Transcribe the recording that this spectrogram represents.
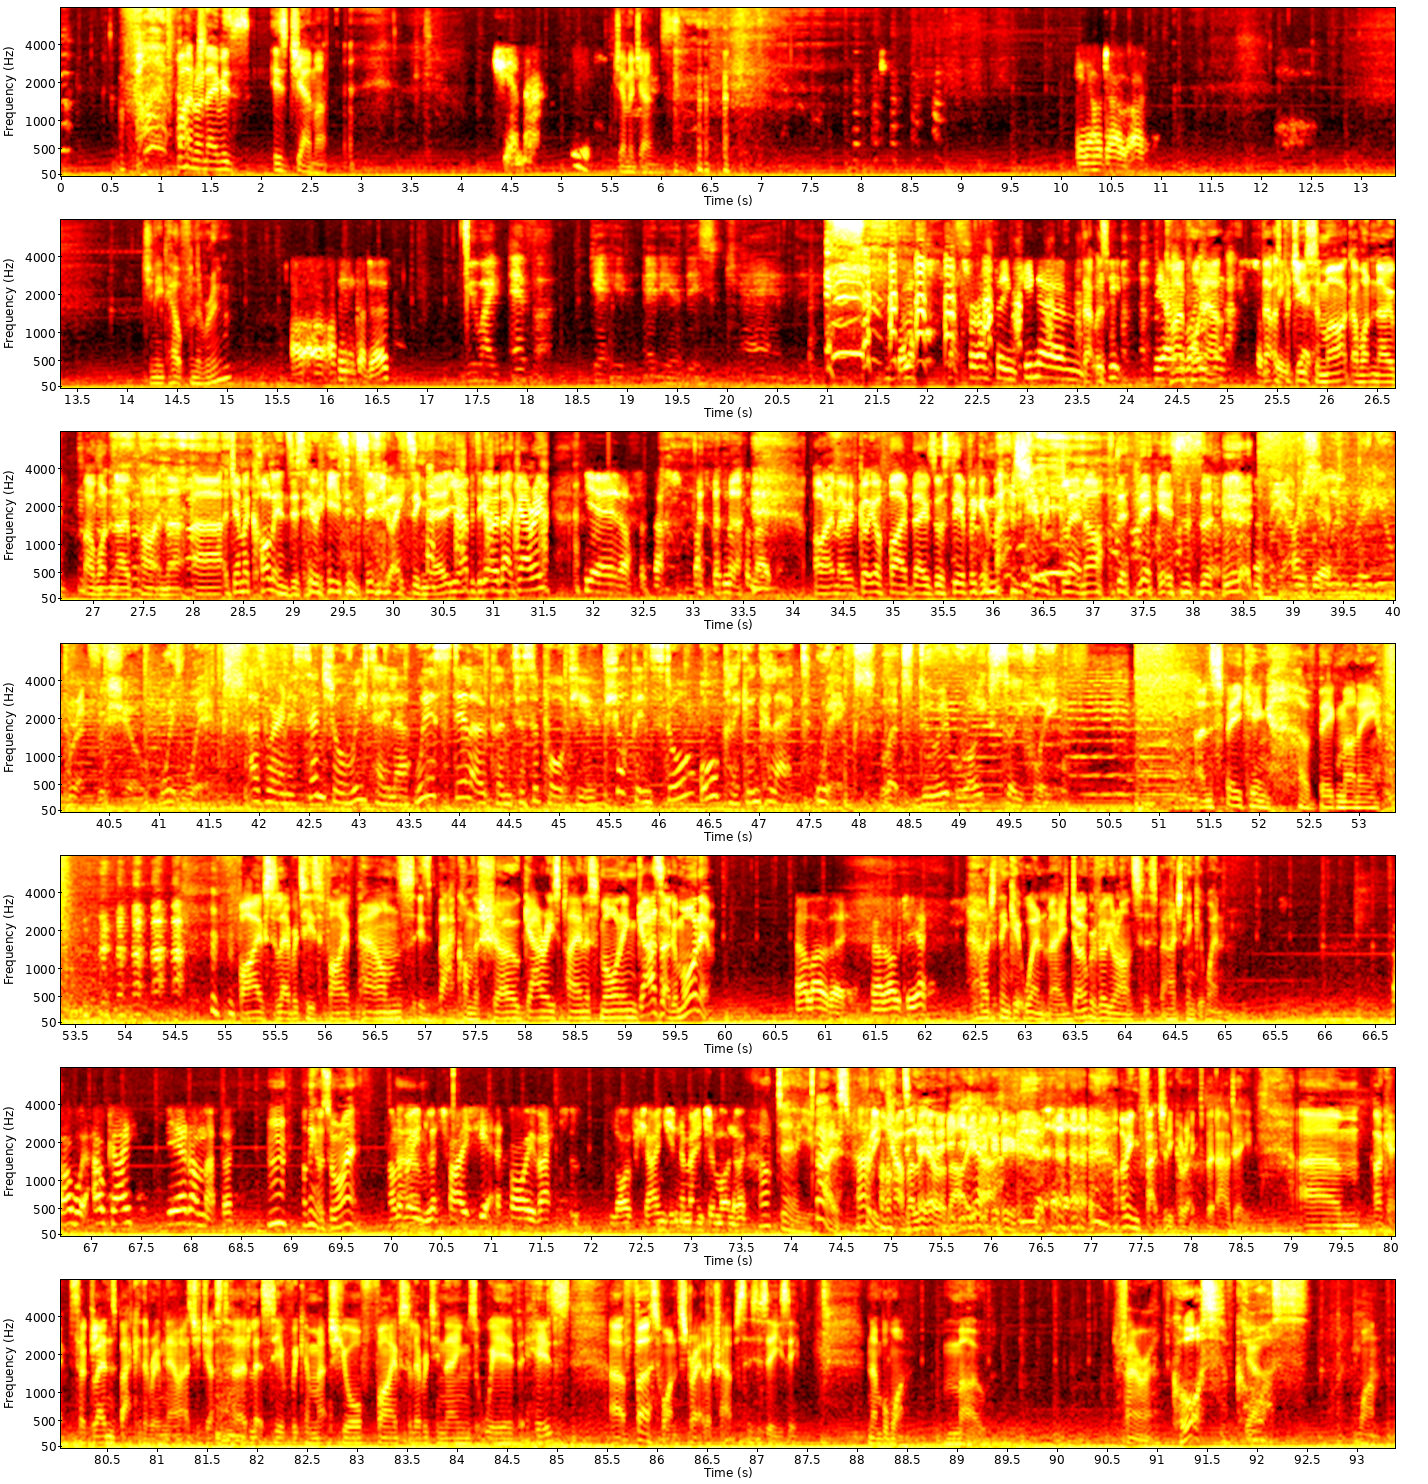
final name is is Gemma. Gemma. Gemma Jones. You know, I don't. I, Do you need help from the room? I, I think I do. You ain't ever getting any of this candy. well, that's, that's what I'm thinking. Um, That was. is it the Can I point out that that was something- producer Mark? I want no. I want no part in that. Uh, Gemma Collins is who he's insinuating there. You happy to go with that, Gary? Yeah, that's that's, that's good enough for me. All right, mate. We've got your five names. We'll see if we can match it with Glenn after this. The Absolute Radio Breakfast Show with Wickes. As we're an essential retailer, we're still open to support you. Shop in store or click and collect. Wickes, let's do it right safely. And speaking of big money, five celebrities, five pounds is back on the show. Gary's playing this morning. Gaza, good morning. Hello there. Hello to you. How do you think it went, mate? Don't reveal your answers, but how do you think it went? Oh, okay. Yeah, I'm happy. Hmm, I think it was all right. I mean, Um, let's face it, a five act, life changing amount of money. How dare you? Oh, it's pretty How cavalier about it, yeah. I mean, factually correct, but how dare you? Um, okay, so Glenn's back in the room now, as you just heard. Let's see if we can match your five celebrity names with his. Uh, first one, straight out of the traps. This is easy. Number one, Mo. Farah. Of course, of course. One.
